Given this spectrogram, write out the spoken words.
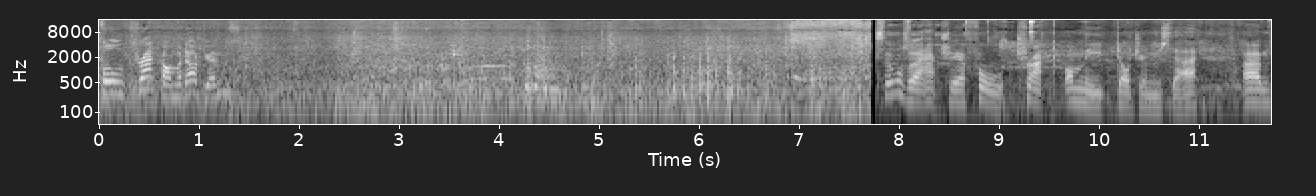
Full track on the Dodgems. There was actually a full track on the Dodgems there. Um,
